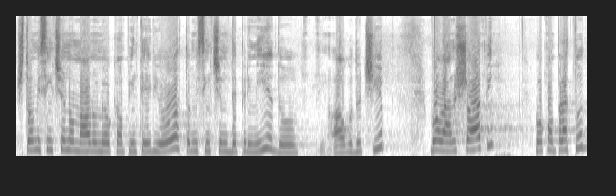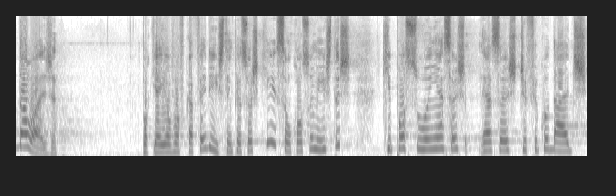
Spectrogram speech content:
Estou me sentindo mal no meu campo interior, estou me sentindo deprimido, algo do tipo. Vou lá no shopping, vou comprar tudo da loja. Porque aí eu vou ficar feliz. Tem pessoas que são consumistas que possuem essas, essas dificuldades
